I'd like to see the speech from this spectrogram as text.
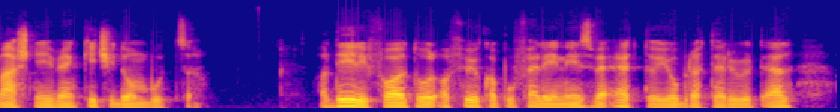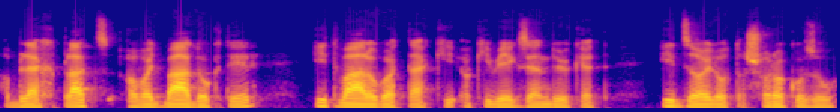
más néven Kicsi Dombutca. A déli faltól a főkapu felé nézve ettől jobbra terült el a Blechplatz, avagy Bádoktér, itt válogatták ki a kivégzendőket, itt zajlott a sorakozó,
